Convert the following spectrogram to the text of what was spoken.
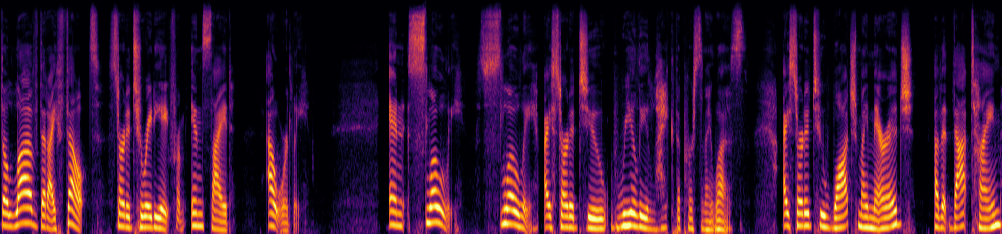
the love that I felt started to radiate from inside outwardly. And slowly, slowly, I started to really like the person I was. I started to watch my marriage of at that time,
